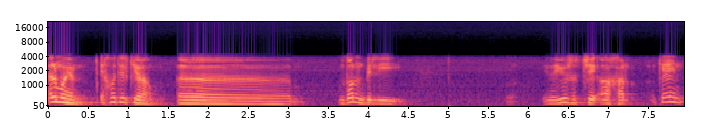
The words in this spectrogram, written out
المهم إخوتي الكرام آه نظن باللي يوجد شيء آخر. كاين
